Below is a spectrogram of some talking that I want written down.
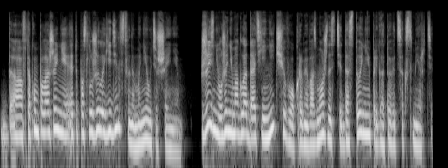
Да, в таком положении это послужило единственным мне утешением. Жизнь уже не могла дать ей ничего, кроме возможности достойнее приготовиться к смерти.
